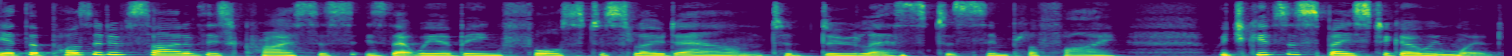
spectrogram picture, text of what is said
Yet the positive side of this crisis is that we are being forced to slow down, to do less, to simplify, which gives us space to go inward,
